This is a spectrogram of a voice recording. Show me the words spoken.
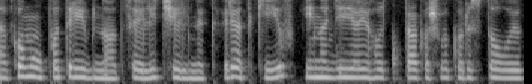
Е, кому потрібно це лічильник рядків, іноді я його також використовую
